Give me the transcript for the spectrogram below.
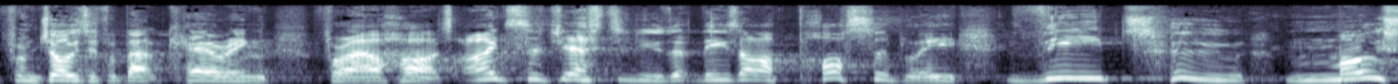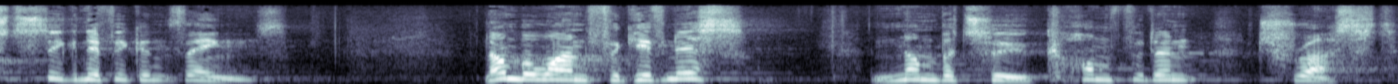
From Joseph about caring for our hearts. I'd suggest to you that these are possibly the two most significant things. Number one, forgiveness. Number two, confident trust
